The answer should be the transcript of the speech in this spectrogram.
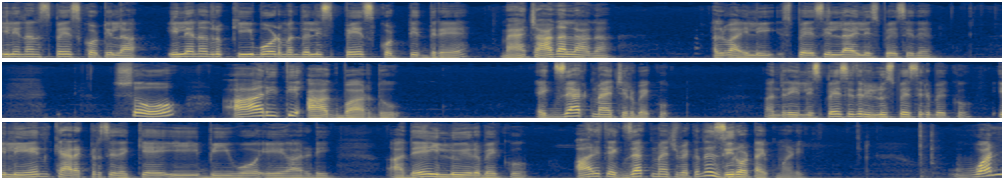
ಇಲ್ಲಿ ನಾನು ಸ್ಪೇಸ್ ಕೊಟ್ಟಿಲ್ಲ. ಇಲ್ಲೇನಾದರೂ ಕೀಬೋರ್ಡ್ ಮಧ್ಯದಲ್ಲಿ ಸ್ಪೇಸ್ ಕೊಟ್ಟಿದ್ದರೆ ಮ್ಯಾಚ್ ಆಗಲ್ಲ ಆಗ. ಅಲ್ವಾ? ಇಲ್ಲಿ ಸ್ಪೇಸ್ ಇಲ್ಲ, ಇಲ್ಲಿ ಸ್ಪೇಸ್ ಇದೆ. ಸೊ ಆ ರೀತಿ ಆಗಬಾರ್ದು. ಎಕ್ಸಾಕ್ಟ್ ಮ್ಯಾಚ್ ಇರಬೇಕು. ಅಂದರೆ ಇಲ್ಲಿ ಸ್ಪೇಸ್ ಇದ್ದರೆ ಇಲ್ಲೂ ಸ್ಪೇಸ್ ಇರಬೇಕು. ಇಲ್ಲಿ ಏನು ಕ್ಯಾರೆಕ್ಟರ್ಸ್ ಇದೆ? K E B O A R D ಅದೇ ಇಲ್ಲೂ ಇರಬೇಕು. ಆ ರೀತಿ ಎಕ್ಸಾಕ್ಟ್ ಮ್ಯಾಚ್ ಬೇಕಂದರೆ ಝೀರೋ ಟೈಪ್ ಮಾಡಿ. ಒನ್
